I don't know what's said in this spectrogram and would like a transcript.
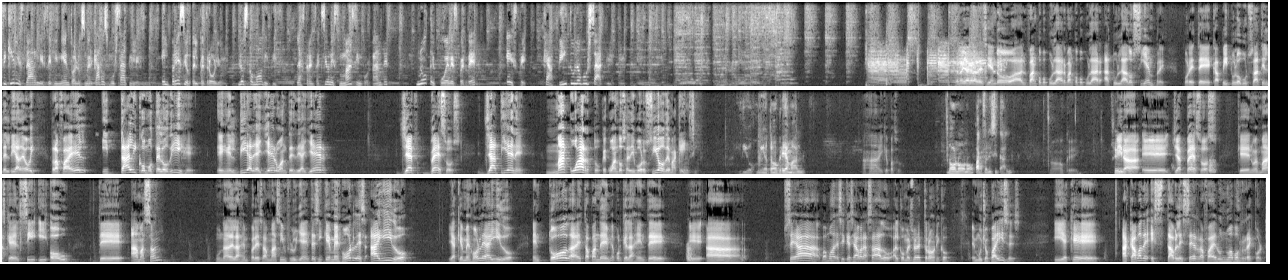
Si quieres darle seguimiento a los mercados bursátiles, el precio del petróleo, los commodities, las transacciones más importantes, no te puedes perder este capítulo bursátil. Bueno, y agradeciendo al Banco Popular, Banco Popular a tu lado siempre por este capítulo bursátil del día de hoy. Rafael, y tal y como te lo dije en el día de ayer o antes de ayer, Jeff Bezos ya tiene más cuarto que cuando se divorció de Mackenzie. Dios mío, tengo que llamarlo. Ajá, ¿y qué pasó? No, no, no, para felicitarlo. Ah, ok. Mira, eh, Jeff Bezos, que no es más que el CEO de Amazon, una de las empresas más influyentes y que mejor les ha ido, y a que mejor le ha ido en toda esta pandemia, porque la gente eh, ha, se ha, vamos a decir que se ha abrazado al comercio electrónico en muchos países. Y es que acaba de establecer Rafael un nuevo récord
